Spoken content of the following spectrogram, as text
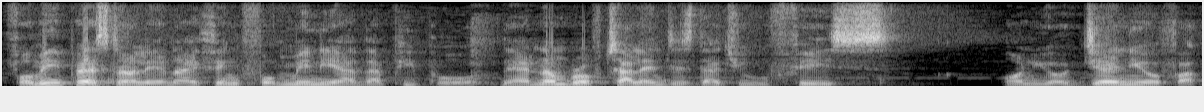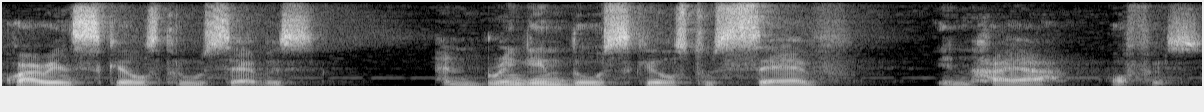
For me personally, and I think for many other people, there are a number of challenges that you face on your journey of acquiring skills through service and bringing those skills to serve in higher office.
